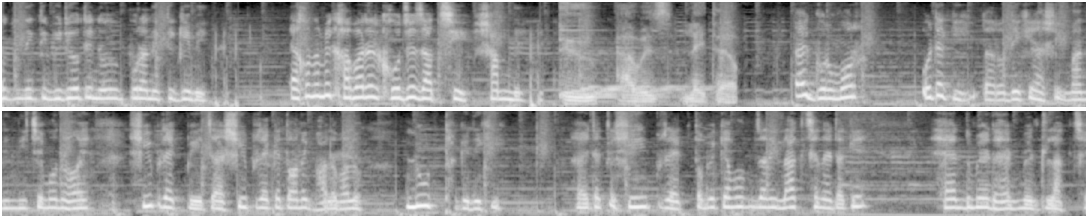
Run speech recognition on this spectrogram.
নতুন একটি ভিডিওতে পুরান একটি গেমে এখন আমি খাবারের খোঁজে যাচ্ছি সামনে. এই গরুমর ওটা কি? তারও দেখে আসি। মানির নিচে মনে হয় শিপ র্যাক পেয়েছে আর শিপ র্যাকে তো অনেক ভালো ভালো লুট থাকে দেখি। হ্যাঁ এটা একটা শিপ র্যাক তবে কেমন জানি লাগছে না এটাকে। হ্যান্ডমেড হ্যান্ডমেড লাগছে।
